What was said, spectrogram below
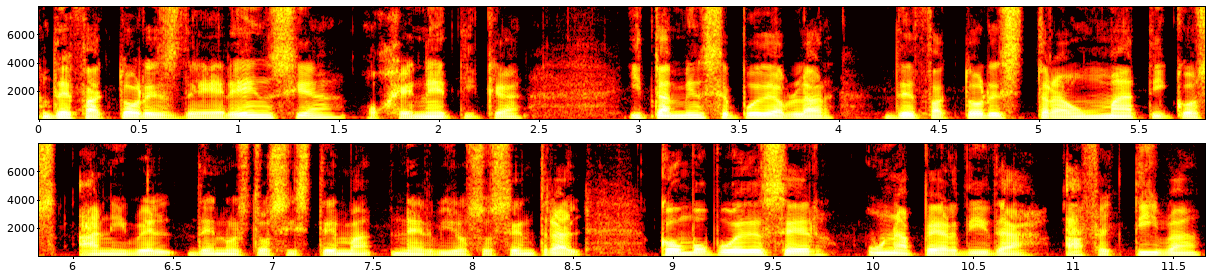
de factores de herencia o genética y también se puede hablar de factores traumáticos a nivel de nuestro sistema nervioso central, como puede ser una pérdida afectiva,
